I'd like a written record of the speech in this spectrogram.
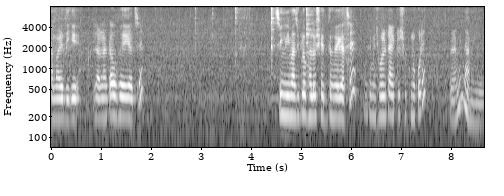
আমার এদিকে রান্নাটাও হয়ে গেছে। চিংড়ি মাছগুলো ভালো সেদ্ধ হয়ে গেছে। আমি ঝোলটা একটু শুকনো করে তারপরে আমি নামিয়ে নেব।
